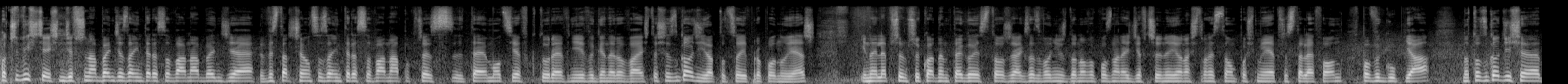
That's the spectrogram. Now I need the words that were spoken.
Oczywiście, jeśli dziewczyna będzie zainteresowana, będzie wystarczająco zainteresowana poprzez te emocje, które w niej wygenerowałeś, to się zgodzi na to, co jej proponujesz. I najlepszym przykładem tego jest to, że jak zadzwonisz do nowo poznanej dziewczyny i ona się trochę z tobą pośmieje przez telefon, powygłupia, no to zgodzi się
